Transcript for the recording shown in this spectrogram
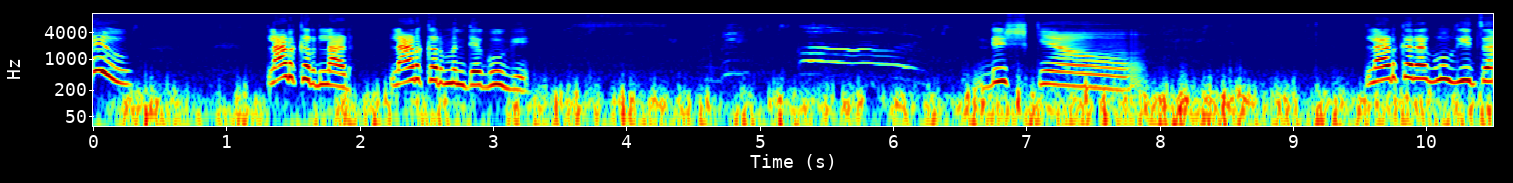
आयु लाड कर लाड. लाड कर म्हणते गोगी. डिशक्याव लाड करा गुगीचा.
